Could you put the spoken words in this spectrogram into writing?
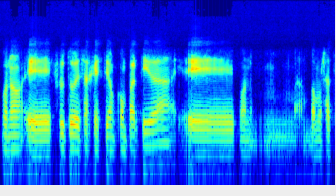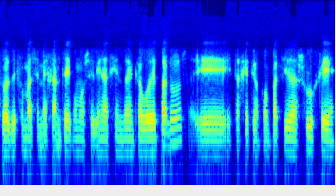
Bueno, eh, fruto de esa gestión compartida, eh, bueno, vamos a actuar de forma semejante como se viene haciendo en Cabo de Palos. Eh, esta gestión compartida surge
